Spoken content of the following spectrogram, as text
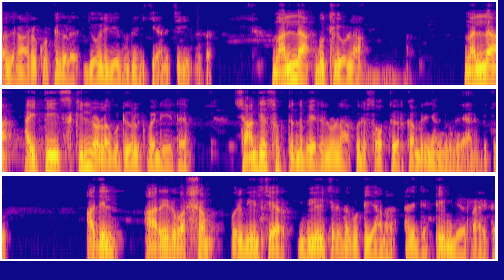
പതിനാറ് കുട്ടികൾ ജോലി ചെയ്തുകൊണ്ടിരിക്കുകയാണ് ചെയ്യുന്നത്. നല്ല ബുദ്ധിയുള്ള നല്ല ഐ ടി സ്കില്ലുള്ള കുട്ടികൾക്ക് വേണ്ടിയിട്ട് ശാന്തി സോഫ്റ്റ് എന്ന പേരിലുള്ള ഒരു സോഫ്റ്റ്വെയർ കമ്പനി ഞങ്ങളിവിടെ ആരംഭിച്ചു. അതിൽ ആറേഴ് വർഷം ഒരു വീൽ ചെയർ ഉപയോഗിച്ചിരുന്ന കുട്ടിയാണ് അതിന്റെ ടീം ലീഡറായിട്ട്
